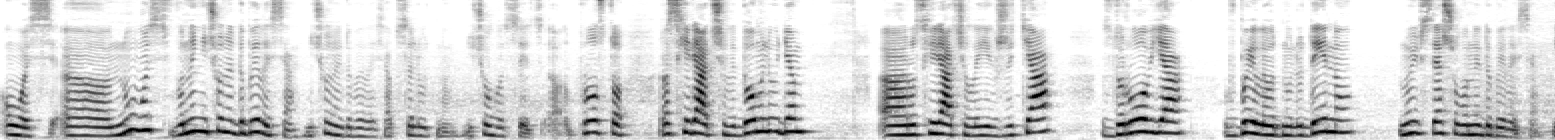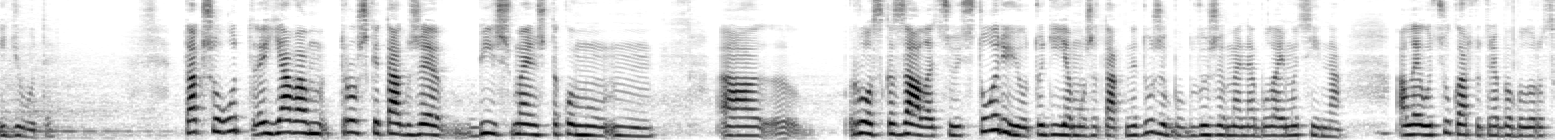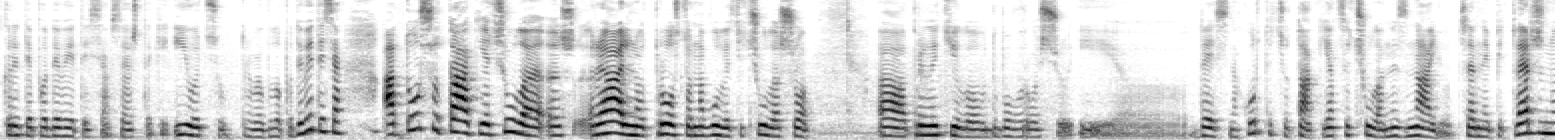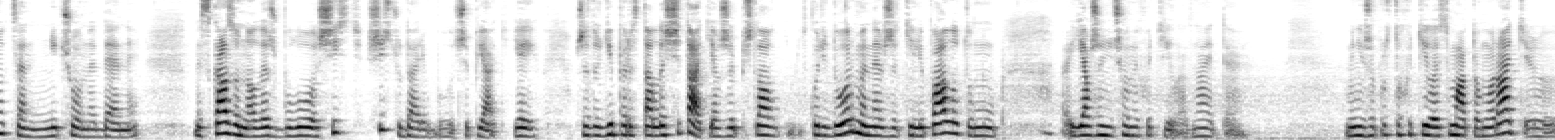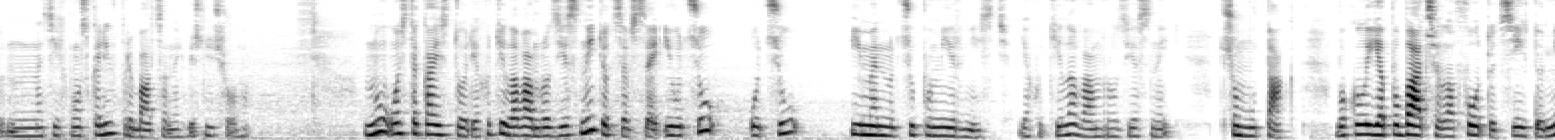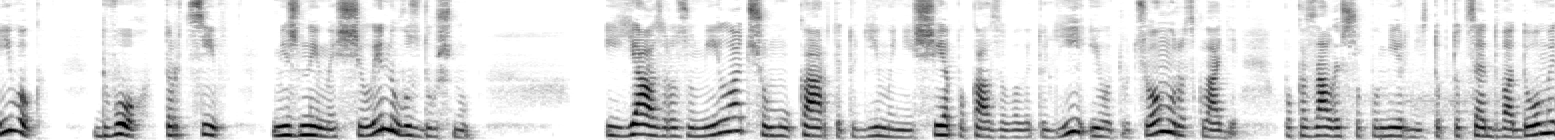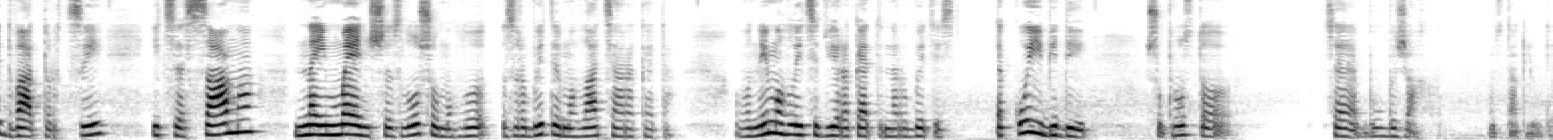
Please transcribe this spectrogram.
Ось, е, ну ось вони нічого не добилися, нічого не добилися, абсолютно. Нічого. Це- Просто розхірячили дом людям, е, розхірячили їх життя, здоров'я, вбили одну людину, ну і все, що вони добилися, ідіоти. Так що, от е, я вам трошки так вже більш-менш такому е, розказала цю історію. Тоді я, може, так не дуже, бо дуже в мене була емоційна. Але оцю карту треба було розкрити, подивитися все ж таки. І оцю треба було подивитися. А то, що так, я чула, е, реально просто на вулиці чула, що е, прилетіло в дубову рощу і е, десь на Хортицю. Так, я це чула, не знаю. Це не підтверджено, це нічого ніде не, не сказано, але ж було 6, 6 ударів було чи 5. Я їх вже тоді перестала считати. Я вже пішла в коридор, мене вже тіліпало, тому я вже нічого не хотіла, знаєте. Мені вже просто хотілося матом орати е, на цих москалів прибацаних, більш нічого. Ну, ось така історія. Хотіла вам роз'яснити оце все. І оцю, оцю, іменно цю помірність я хотіла вам роз'яснити. Чому так? Бо коли я побачила фото цих домівок, двох торців, між ними щілину воздушну, і я зрозуміла, чому карти тоді мені ще показували тоді, і от у цьому розкладі показали, що помірність. Тобто це два доми, два торци, і це саме найменше зло, що могло зробити могла ця ракета. Вони могли ці дві ракети наробити з такої біди, що просто це був би жах. Ось так, люди.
